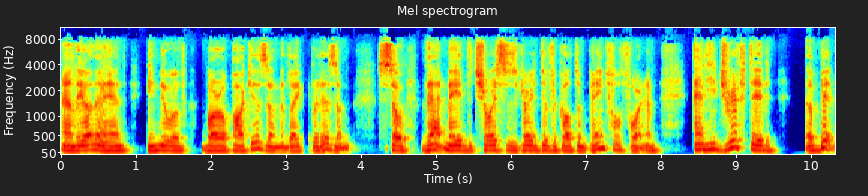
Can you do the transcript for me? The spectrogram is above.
and on the other hand, he knew of Borough Parkism and Lakewoodism. So that made the choices very difficult and painful for him. And he drifted a bit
